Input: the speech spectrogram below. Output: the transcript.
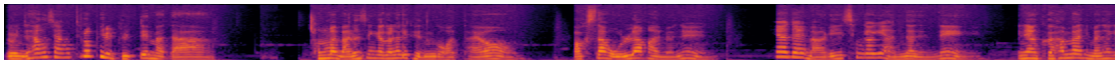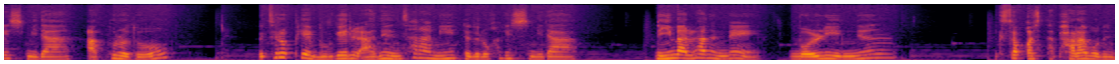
그리고 이제 항상 트로피를 들 때마다 정말 많은 생각을 하게 되는 것 같아요. 막상 올라가면은 해야 될 말이 생각이 안 나는데 그냥 그 한마디만 하겠습니다. 앞으로도 그 트로피의 무게를 아는 사람이 되도록 하겠습니다. 이 말을 하는데 멀리 있는 백석까지 다 바라보는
